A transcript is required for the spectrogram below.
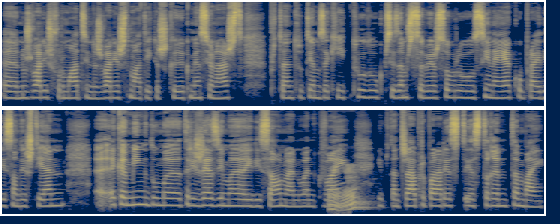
uh, nos vários formatos e nas várias temáticas que, que, mencionaste. Portanto, temos aqui tudo o que precisamos de saber sobre o Cineco para a edição deste ano, uh, a caminho de uma trigésima edição, não é? No ano que vem, uhum. e portanto já a preparar esse, esse terreno também.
